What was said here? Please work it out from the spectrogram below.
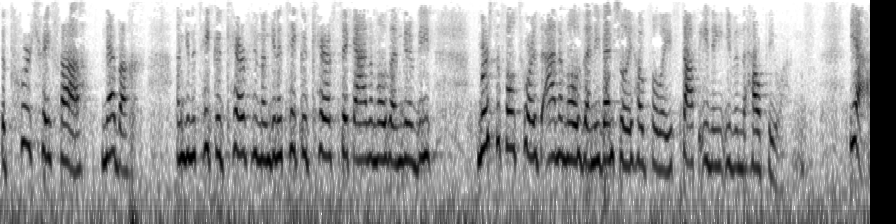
the poor Treifa, Nebuch, I'm going to take good care of him, I'm going to take good care of sick animals, I'm going to be merciful towards animals, and eventually, hopefully, stop eating even the healthy ones. Yeah.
